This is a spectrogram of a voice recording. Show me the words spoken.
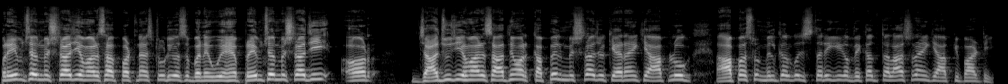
प्रेमचंद मिश्रा जी हमारे साथ पटना स्टूडियो से बने हुए हैं। प्रेमचंद मिश्रा जी और जाजू जी हमारे साथ हैं और कपिल मिश्रा जो कह रहे हैं कि आप लोग आपस में मिलकर कुछ इस तरीके का विकल्प तलाश रहे हैं कि आपकी पार्टी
